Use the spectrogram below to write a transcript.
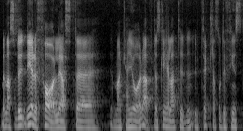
Men alltså det, det är det farligaste man kan göra, för den ska hela tiden utvecklas. Och det finns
